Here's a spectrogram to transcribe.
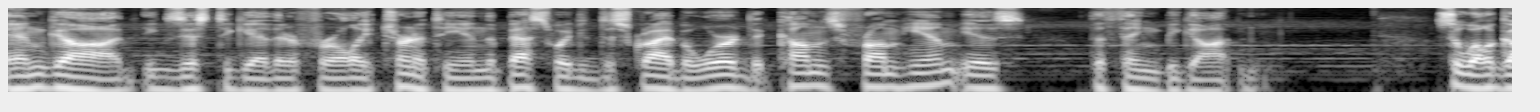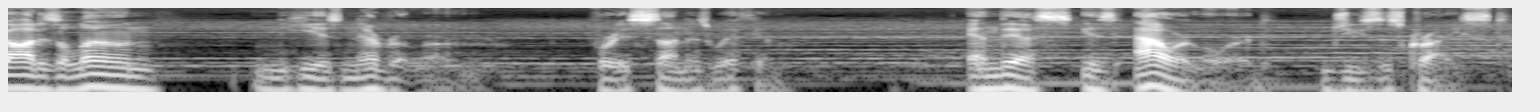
and God exist together for all eternity, and the best way to describe a word that comes from Him is the thing begotten. So while God is alone, He is never alone, for His Son is with Him. And this is our Lord, Jesus Christ.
